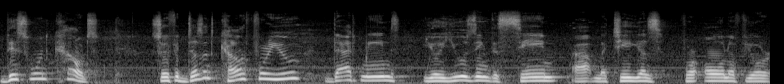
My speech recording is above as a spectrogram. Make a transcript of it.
This one counts. So if it doesn't count for you that means you're using the same uh, materials for all of your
